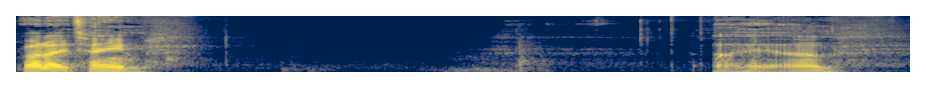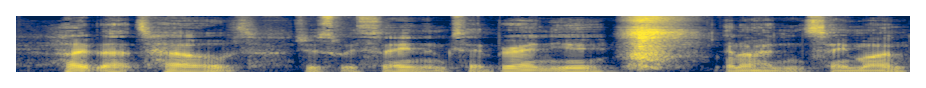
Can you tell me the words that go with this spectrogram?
Righto team. I um, hope that's helped just with seeing them because they're brand new and I hadn't seen one.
